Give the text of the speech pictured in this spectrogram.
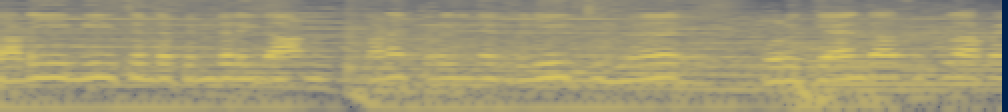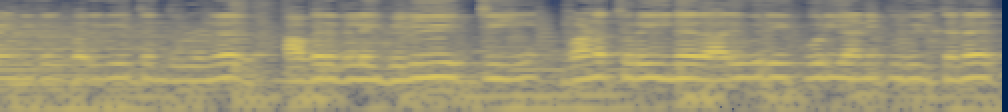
தடையை மீறி சென்ற பெண்களை தான் வனத்துறையினர் வெளியேற்றியுள்ளனர் ஒரு கேங்கா சுற்றுலா பயணிகள் வருகை தந்துள்ளனர். அவர்களை வெளியேற்றி வனத்துறையினர் அறிவுரை கூறி அனுப்பி வைத்தனர்.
